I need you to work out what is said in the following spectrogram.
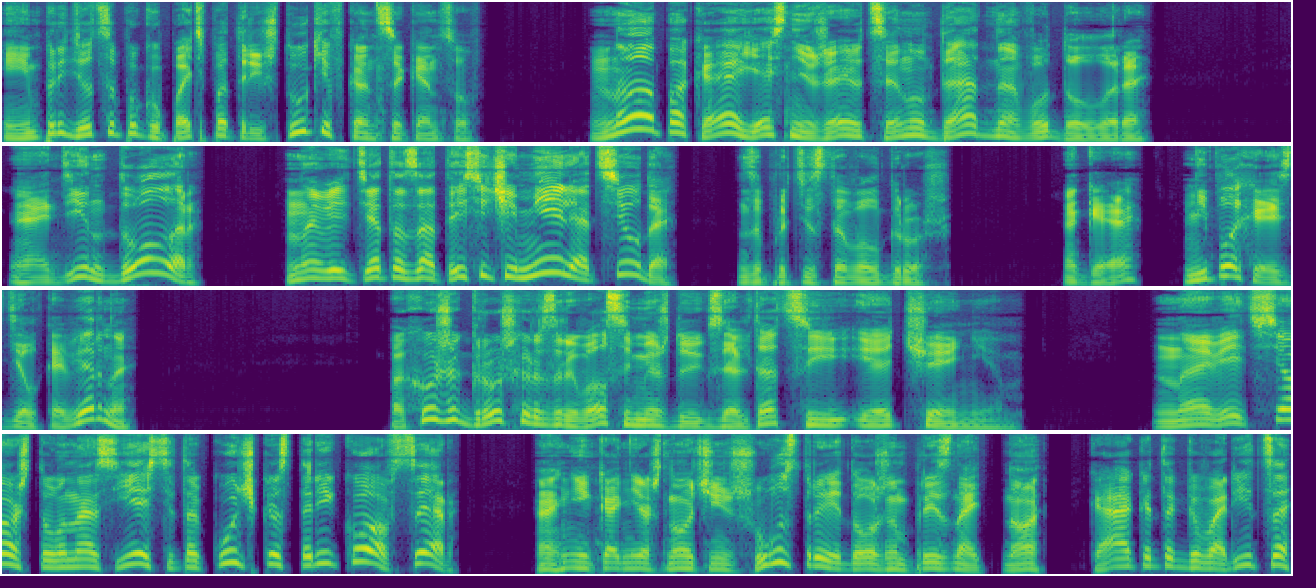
Им придется покупать по три штуки в конце концов. Но пока я снижаю цену до одного доллара. Один доллар? «Но ведь это за тысячи миль отсюда!» — запротестовал Грош. «Ага, неплохая сделка, верно?» Похоже, Грош разрывался между экзальтацией и отчаянием. «Но ведь все, что у нас есть, это кучка стариков, сэр. Они, конечно, очень шустрые, должен признать, но, как это говорится,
